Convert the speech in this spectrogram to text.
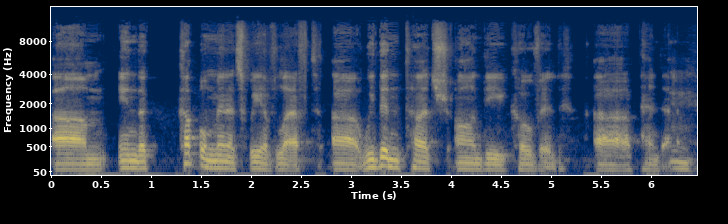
Um, in the couple minutes we have left, uh, we didn't touch on the COVID uh, pandemic, mm.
